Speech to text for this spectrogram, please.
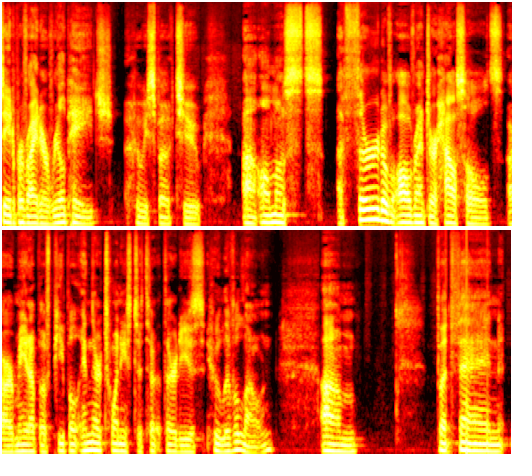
data provider RealPage, who we spoke to, uh, almost a third of all renter households are made up of people in their 20s to th- 30s who live alone. Um, but then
